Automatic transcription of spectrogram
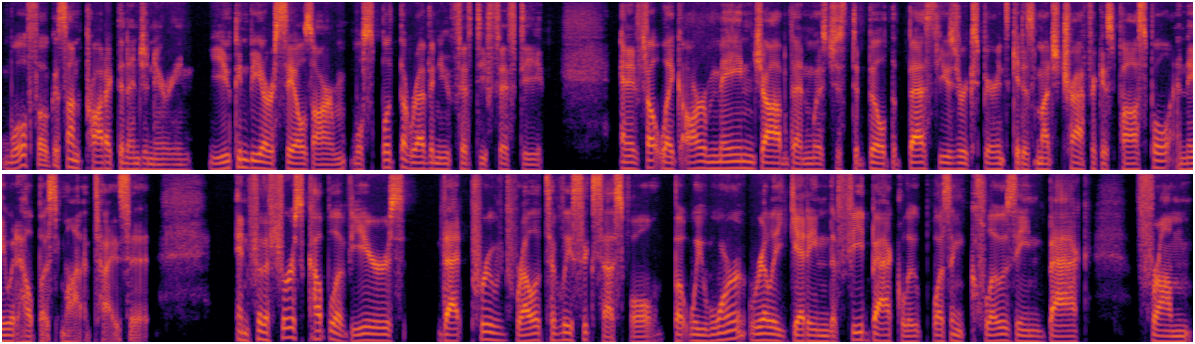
we'll focus on product and engineering. You can be our sales arm. We'll split the revenue 50 50. And it felt like our main job then was just to build the best user experience, get as much traffic as possible, and they would help us monetize it. And for the first couple of years, that proved relatively successful, but we weren't really getting the feedback loop, wasn't closing back from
